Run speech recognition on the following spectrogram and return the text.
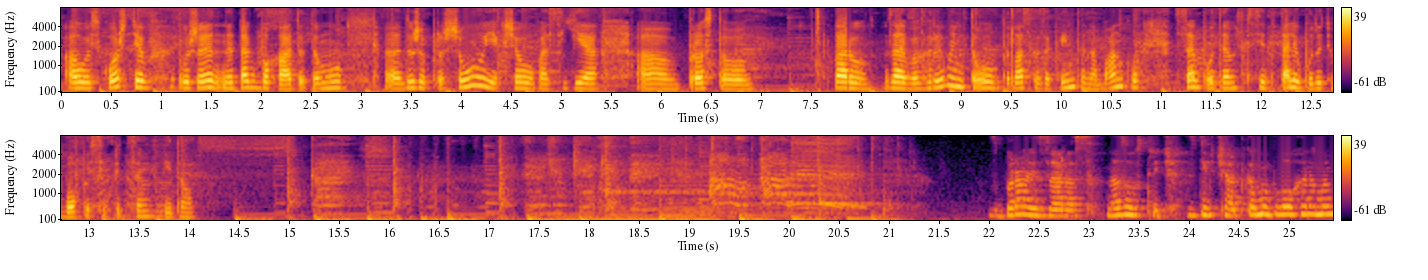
а ось коштів вже не так багато. Тому е, дуже прошу, якщо у вас є е, просто. Пару зайвих гривень, то, будь ласка, закиньте на банку. Все буде, всі деталі будуть в описі під цим відео. Збираюсь зараз на зустріч з дівчатками-блогерами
